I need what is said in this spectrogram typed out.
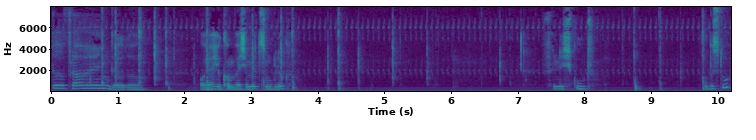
The Flying Girl. Oh ja, hier kommen welche mit zum Glück. Finde ich gut. Wo bist du?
